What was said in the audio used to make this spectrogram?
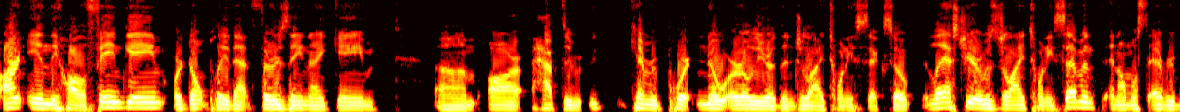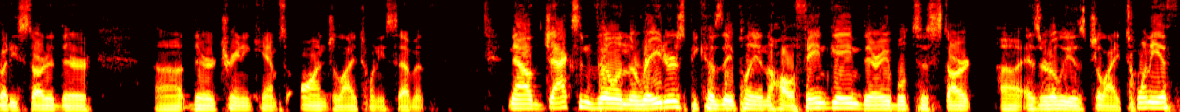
aren't in the Hall of Fame game or don't play that Thursday night game um, are have to can report no earlier than July 26th. So last year it was July 27th, and almost everybody started their uh, their training camps on July 27th. Now Jacksonville and the Raiders, because they play in the Hall of Fame game, they're able to start uh, as early as July 20th.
